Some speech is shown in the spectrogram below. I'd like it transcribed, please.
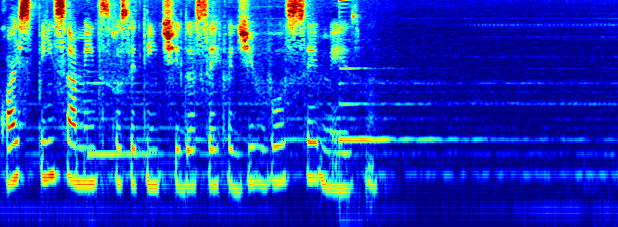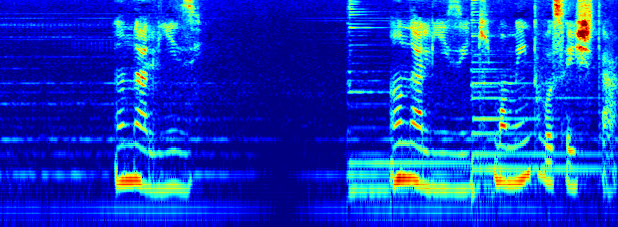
Quais pensamentos você tem tido acerca de você mesmo? Analise. Analise em que momento você está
